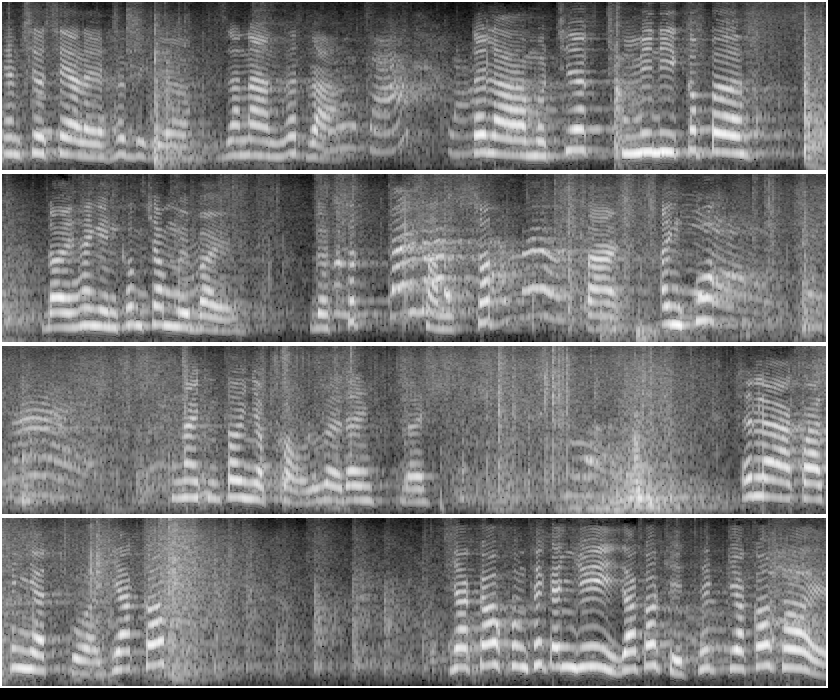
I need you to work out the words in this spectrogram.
Em siêu xe này hơi bị ờ, gian nan vất vả. Đây là một chiếc mini copper đời 2017 được xuất sản xuất tại Anh Quốc. Hôm nay chúng tôi nhập khẩu nó về đây. Đây. Đây là quà sinh nhật của Jacob. Jacob không thích anh Duy, Jacob chỉ thích Jacob thôi.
